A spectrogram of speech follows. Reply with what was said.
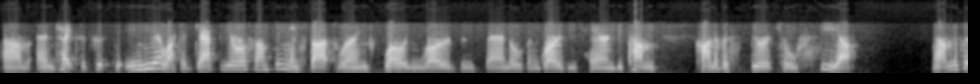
um, and takes a trip to India, like a gap year or something, and starts wearing flowing robes and sandals and grows his hair and becomes kind of a spiritual seer. Um, it's a,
